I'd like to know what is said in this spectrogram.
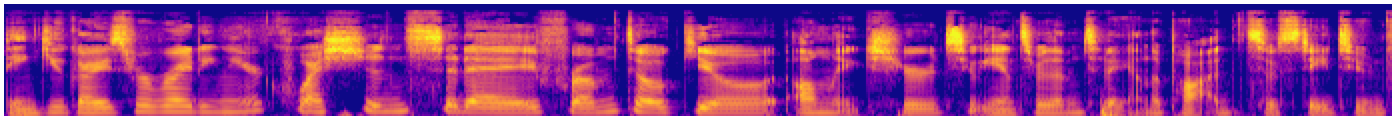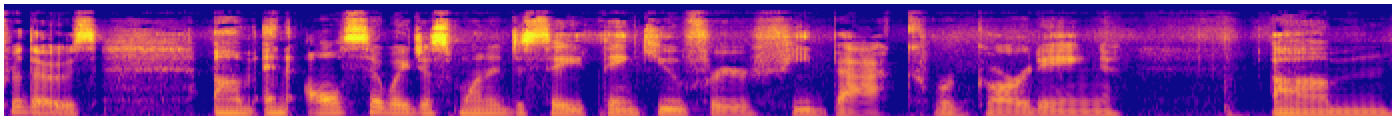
Thank you guys for writing your questions today from Tokyo. I'll make sure to answer them today on the pod, so stay tuned for those. Um, and also, I just wanted to say thank you for your feedback regarding um,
